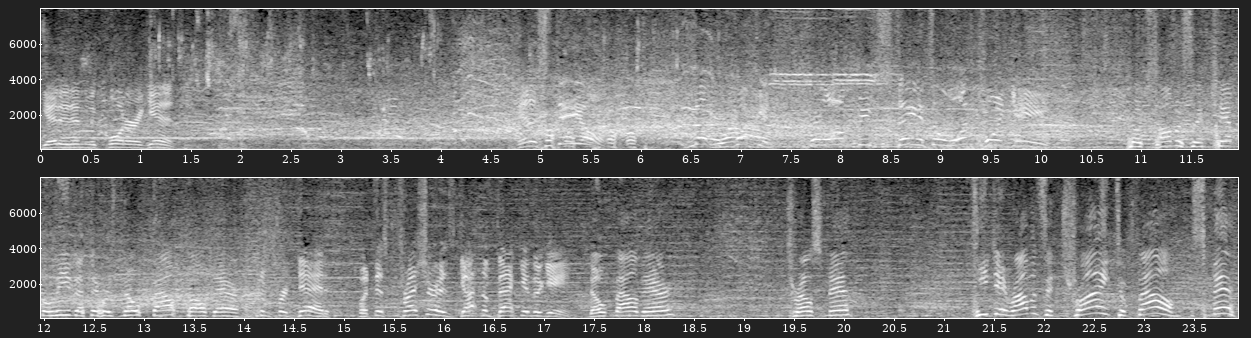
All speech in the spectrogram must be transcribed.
Get it into the corner again. And a steal! Another Wow. bucket for Long Beach State. It's a one-point game. Coach Thomason can't believe that there was no foul called there. For dead, but this pressure has gotten them back in their game. No foul there. Terrell Smith. TJ Robinson trying to foul Smith.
